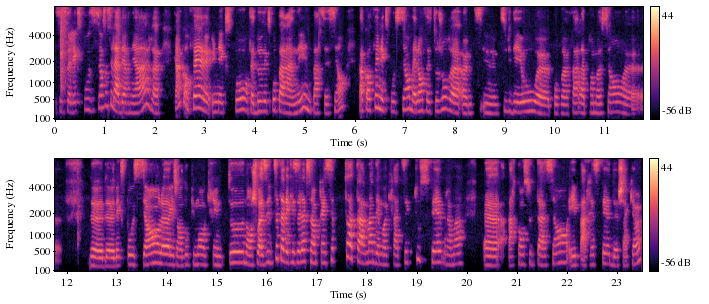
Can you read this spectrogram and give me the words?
c'est ça, l'exposition. Ça, c'est la dernière. Quand on fait une expo, on fait deux expos par année, une par session. Quand on fait une exposition, ben là, on fait toujours euh, un petit, une petite vidéo euh, pour euh, faire la promotion de, de l'exposition. Là, Jean puis moi, on crée une toune. On choisit le titre avec les élèves. C'est un principe totalement démocratique. Tout se fait vraiment euh, par consultation et par respect de chacun.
